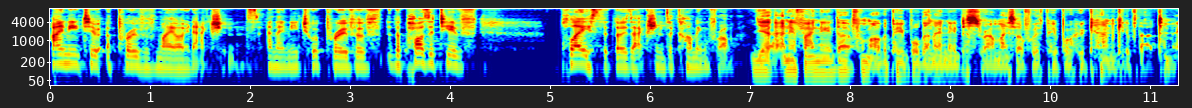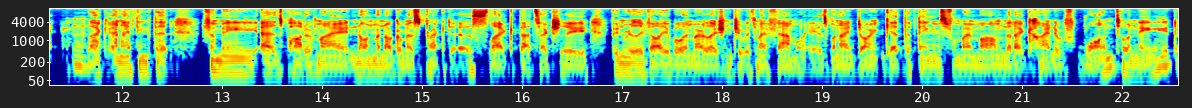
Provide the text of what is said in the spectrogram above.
I need to approve of my own actions and I need to approve of the positive place that those actions are coming from. Yeah, and if I need that from other people, then I need to surround myself with people who can give that to me. Mm. Like, and I think that for me, as part of my non-monogamous practice, like that's actually been really valuable in my relationship with my family. Is when I don't get the things from my mom that I kind of want or need,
